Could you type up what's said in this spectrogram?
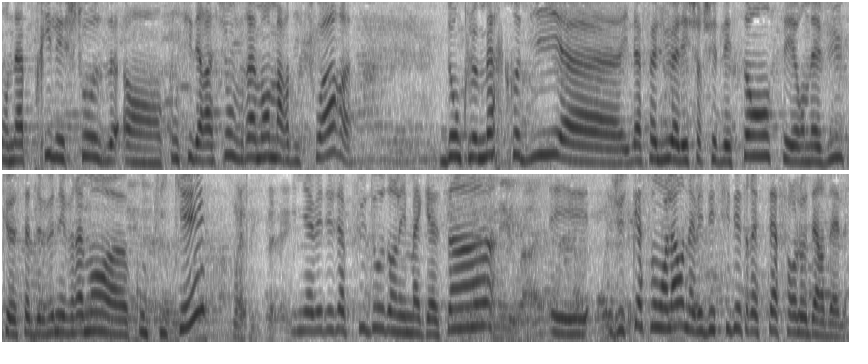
on a pris les choses en considération vraiment mardi soir. Donc le mercredi, euh, il a fallu aller chercher de l'essence et on a vu que ça devenait vraiment euh, compliqué. Il n'y avait déjà plus d'eau dans les magasins et jusqu'à ce moment-là, on avait décidé de rester à Fort Lauderdale.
